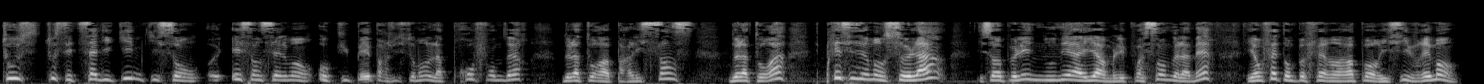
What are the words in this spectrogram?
tous, tous ces tzadikim qui sont euh, essentiellement occupés par justement la profondeur de la Torah, par l'essence de la Torah, précisément ceux-là, ils sont appelés Ayam, les poissons de la mer, et en fait on peut faire un rapport ici vraiment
